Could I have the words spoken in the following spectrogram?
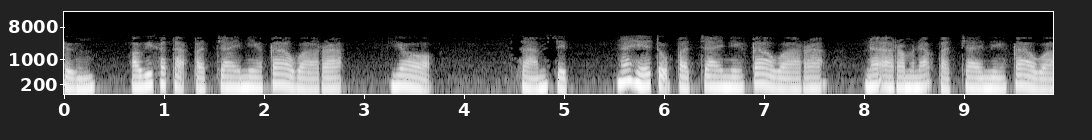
ถึง อวิคตะปัจจัยมีเก้าวาระ ย่อสามสิบนเหตุปัจจัยมีเก้าวาระณอารมณปัจจัยมีเก้าวา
